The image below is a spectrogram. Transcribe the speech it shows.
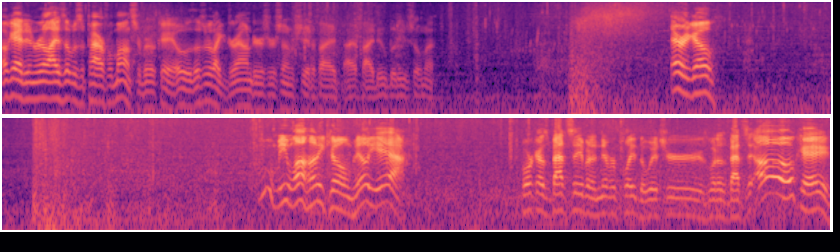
Okay, I didn't realize that was a powerful monster, but okay. Oh, those are like drowners or some shit, if I if I do believe so much. There we go. Ooh, meanwhile, honeycomb. Hell yeah. Pork, I was about to say, but I never played The Witcher, is what I was about to say. Oh, okay.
